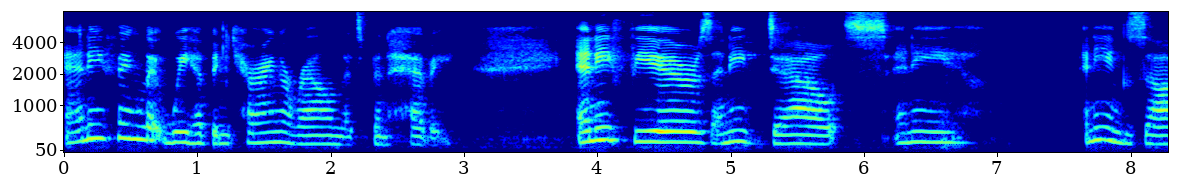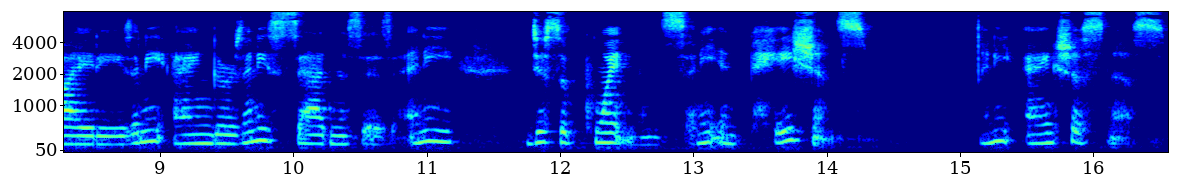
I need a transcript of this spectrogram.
anything that we have been carrying around that's been heavy. Any fears, any doubts, any any anxieties, any angers, any sadnesses, any disappointments, any impatience, any anxiousness.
